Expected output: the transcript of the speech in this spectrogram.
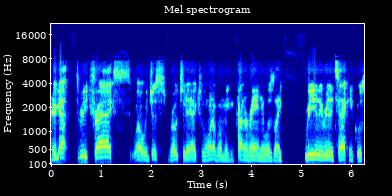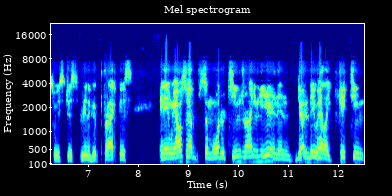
We got three tracks. Well, we just rode today. Actually, one of them it kind of rained. It was like really, really technical. So it's just really good practice. And then we also have some other teams riding here. And then the other day we had like 15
